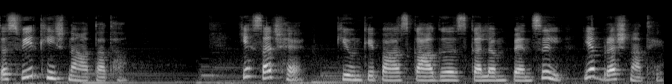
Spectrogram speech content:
तस्वीर खींचना आता था। यह सच है कि उनके पास कागज़, कलम, पेंसिल या ब्रश ना थे।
